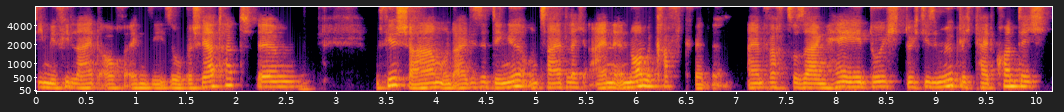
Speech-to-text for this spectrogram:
die mir viel Leid auch irgendwie so beschert hat. Ähm, viel Scham und all diese Dinge und zeitgleich eine enorme Kraftquelle. Einfach zu sagen, hey, durch, durch diese Möglichkeit konnte ich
